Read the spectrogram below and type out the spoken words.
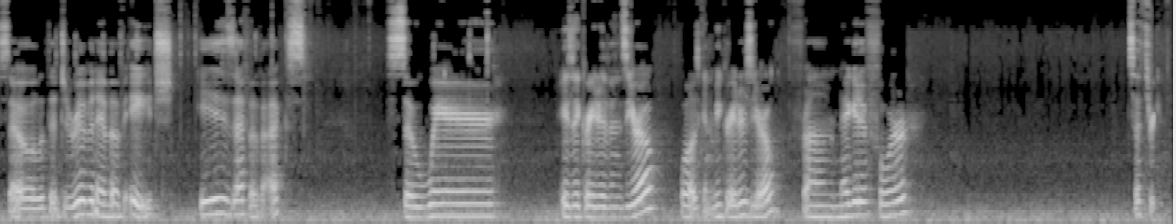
So the derivative of h is f of x. So where is it greater than 0? Well, it's going to be greater 0 from negative 4 to 3.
